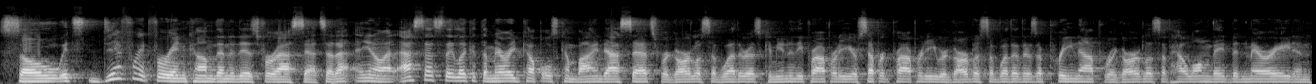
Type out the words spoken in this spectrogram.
So it's different for income than it is for assets. At, you know, at assets, they look at the married couple's combined assets, regardless of whether it's community property or separate property, regardless of whether there's a prenup, regardless of how long they've been married and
